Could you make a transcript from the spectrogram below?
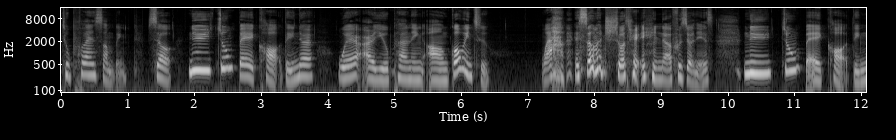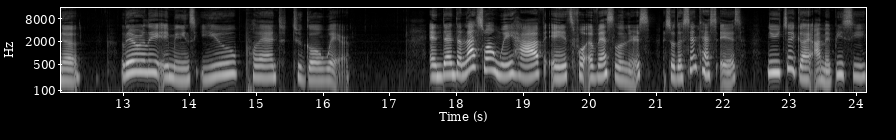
to plan something. So, 你准备 call dinner. Where are you planning on going to? Wow, it's so much shorter in uh, Fuzhounese. 你准备 call dinner. Literally, it means you planned to go where. And then the last one we have is for advanced learners. So the sentence is 女最近也未变心，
